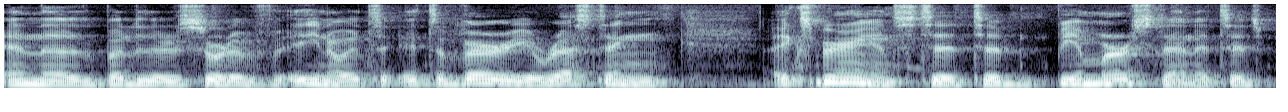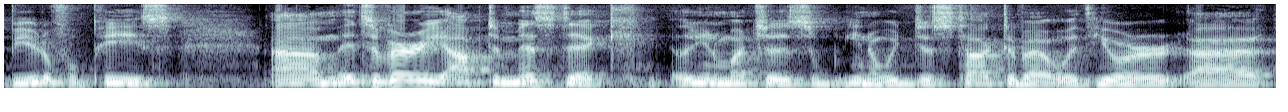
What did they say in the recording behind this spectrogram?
and the but there's sort of you know it's it's a very arresting experience to to be immersed in. It's it's beautiful piece. Um, it's a very optimistic, you know, much as you know we just talked about with your uh,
